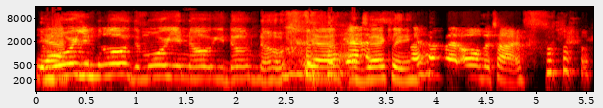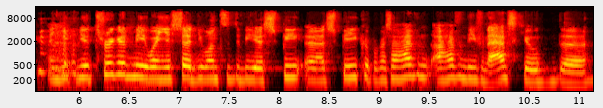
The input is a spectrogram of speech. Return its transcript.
the yeah. more you know the more you know you don't know yeah yes, exactly i have that all the time and you, you, triggered me when you said you wanted to be a spe- uh, speaker because i haven't i haven't even asked you the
